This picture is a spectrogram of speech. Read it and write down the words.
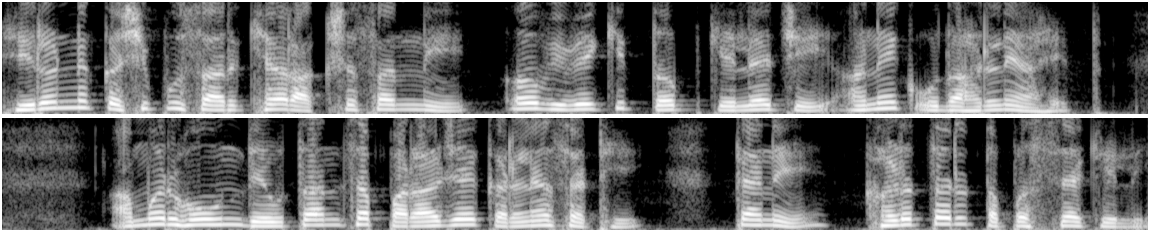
हिरण्यकशिपूसारख्या राक्षसांनी अविवेकी तप केल्याची अनेक उदाहरणे आहेत. अमर होऊन देवतांचा पराजय करण्यासाठी त्याने खडतर तपस्या केली.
